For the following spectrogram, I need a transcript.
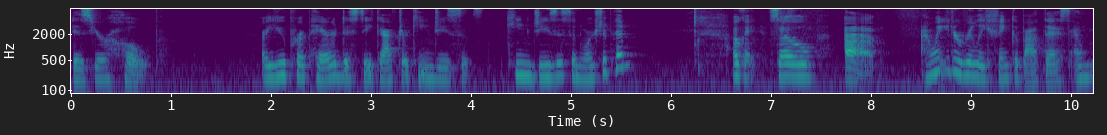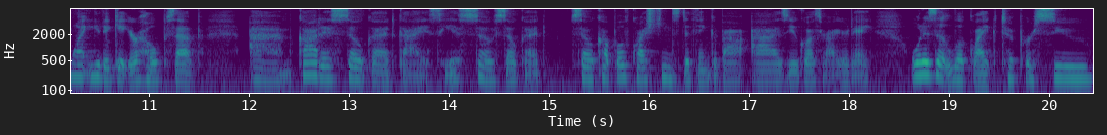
is your hope? Are you prepared to seek after King Jesus King Jesus and worship him? Okay, so uh, I want you to really think about this. I want you to get your hopes up. Um, God is so good, guys. He is so, so good. So, a couple of questions to think about as you go throughout your day. What does it look like to pursue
